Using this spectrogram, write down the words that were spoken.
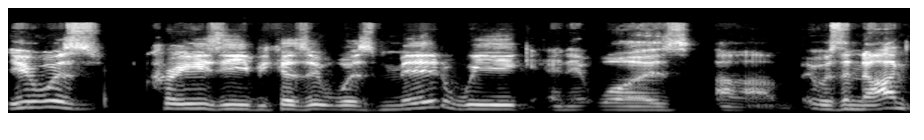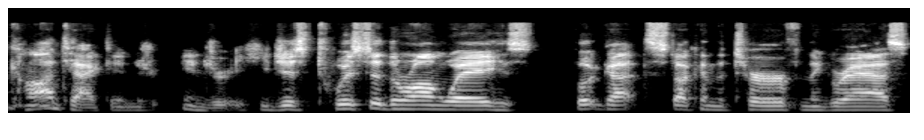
It was crazy because it was midweek and it was um, it was a non-contact in- injury. He just twisted the wrong way. His foot got stuck in the turf and the grass,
